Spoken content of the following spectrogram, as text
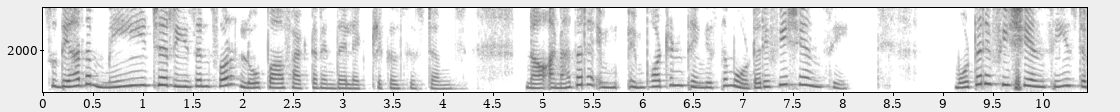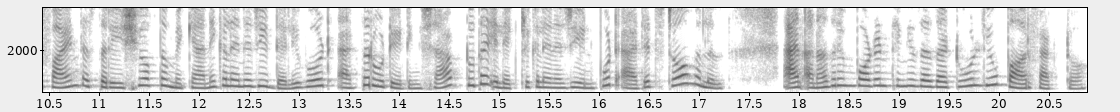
So they are the major reason for low power factor in the electrical systems now another Im important thing is the motor efficiency Motor efficiency is defined as the ratio of the mechanical energy delivered at the rotating shaft to the electrical energy input at its terminal. And another important thing is as I told you power factor.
